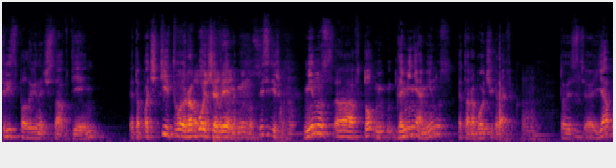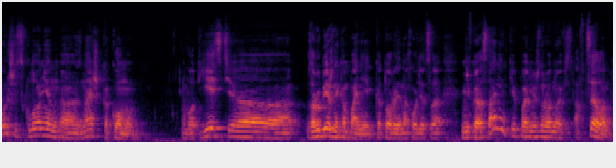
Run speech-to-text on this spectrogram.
три с половиной часа в день, это почти твое рабочее Получается, время. Минус. Ты сидишь. Мгм. Минус а, в том, для меня минус это рабочий график. Мгм. То есть э, я больше склонен, а, знаешь, к какому? Вот есть э, зарубежные компании, которые находятся не в Казахстане, типа международный офис, а в целом,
